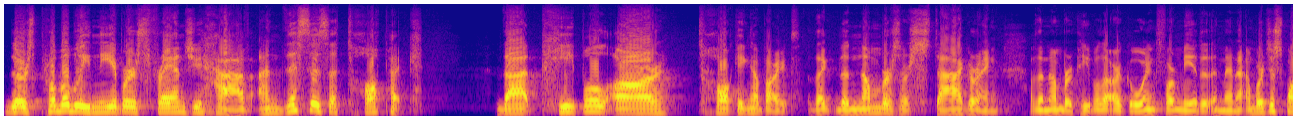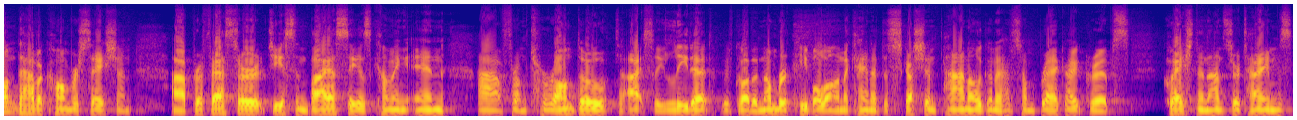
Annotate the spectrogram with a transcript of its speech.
there's probably neighbors, friends you have, and this is a topic that people are talking about. Like the numbers are staggering of the number of people that are going for MAID at the minute. And we're just wanting to have a conversation. Uh, Professor Jason Byassee is coming in uh, from Toronto to actually lead it. We've got a number of people on a kind of discussion panel, going to have some breakout groups, question and answer times.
